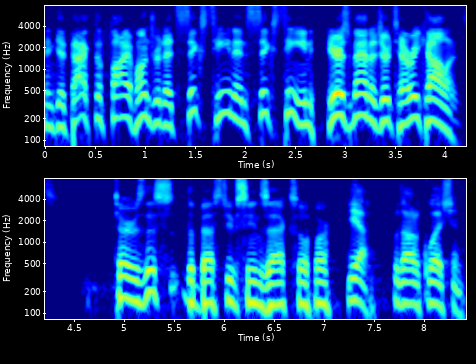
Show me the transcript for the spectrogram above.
and get back to 500 at 16 and 16. Here's manager Terry Collins. Terry, is this the best you've seen Zack so far? Yeah, without a question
